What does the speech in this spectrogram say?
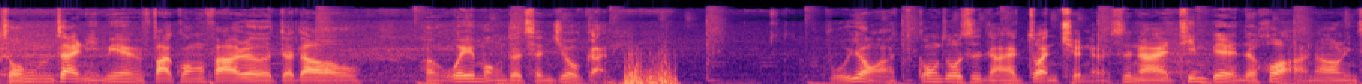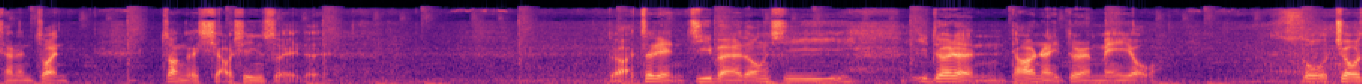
从在里面发光发热，得到很威猛的成就感。不用啊，工作是拿来赚钱的，是拿来听别人的话，然后你才能赚赚个小薪水的，对吧？这点基本的东西，一堆人台湾人一堆人没有，说九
